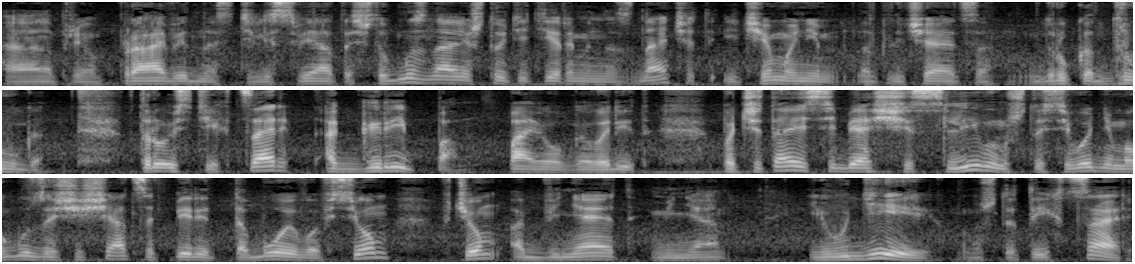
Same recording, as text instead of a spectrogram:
э, например, праведность или святость, чтобы мы знали, что эти термины значат и чем они отличаются друг от друга. Второй стих. Царь Агриппа, Павел говорит, «Почитая себя счастливым, что сегодня могу защищаться перед тобой во всем, в чем обвиняют меня иудеи, потому что это их царь.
